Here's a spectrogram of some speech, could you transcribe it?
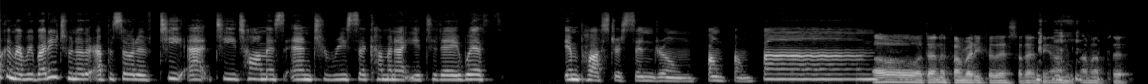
Welcome, everybody, to another episode of TNT. Thomas and Teresa coming at you today with imposter syndrome. Bum, bum, bum. Oh, I don't know if I'm ready for this. I don't think I'm, I'm up to it.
